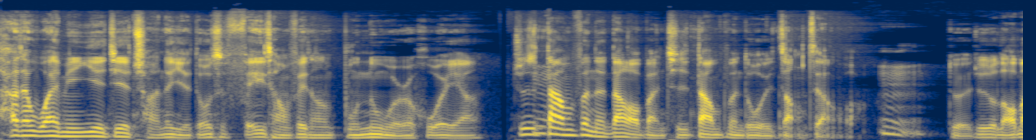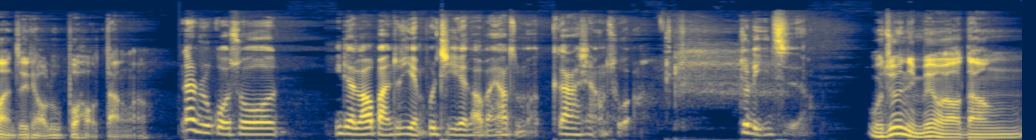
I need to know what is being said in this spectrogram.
他在外面业界传的也都是非常非常不怒而挥啊，就是大部分的大老板，其实大部分都会长这样哦。嗯，对，就是老板这条路不好当啊。那如果说你的老板就眼不及的，老板要怎么跟他相处啊？就离职了？我觉得你没有要当，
